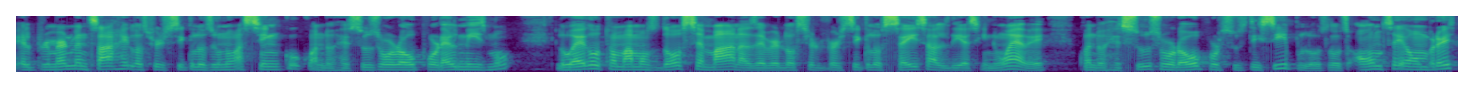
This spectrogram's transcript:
el primer mensaje, los versículos 1 a 5, cuando Jesús oró por él mismo. Luego tomamos dos semanas de ver los versículos 6 al 19, cuando Jesús oró por sus discípulos, los 11 hombres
